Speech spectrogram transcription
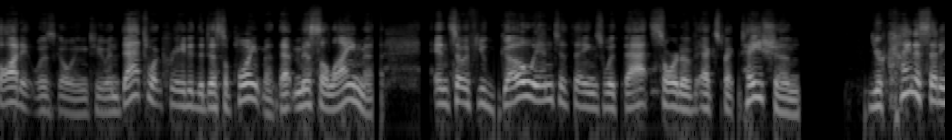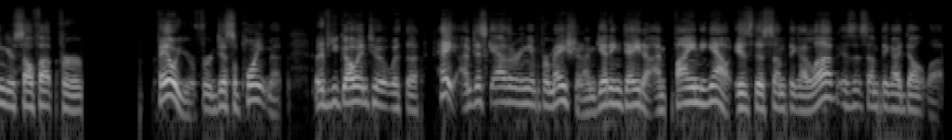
thought it was going to. And that's what created the disappointment, that misalignment. And so if you go into things with that sort of expectation, you're kind of setting yourself up for failure, for disappointment. But if you go into it with the, hey, I'm just gathering information, I'm getting data, I'm finding out, is this something I love? Is it something I don't love?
